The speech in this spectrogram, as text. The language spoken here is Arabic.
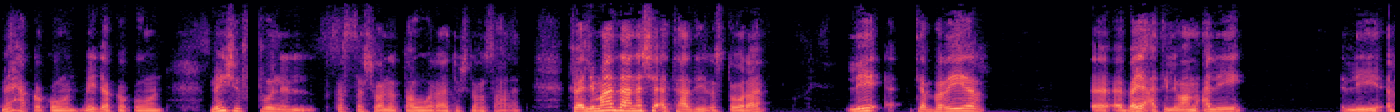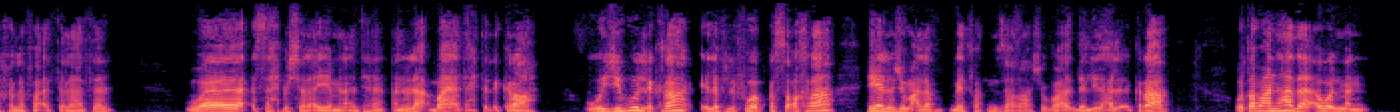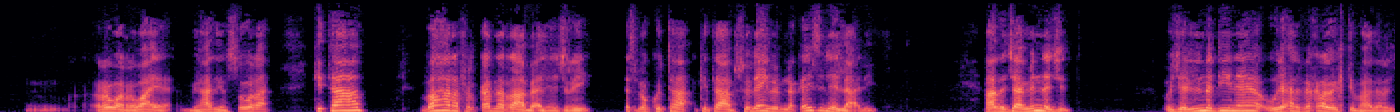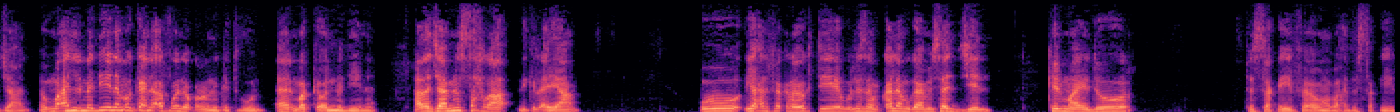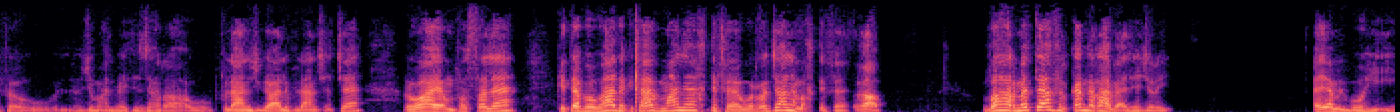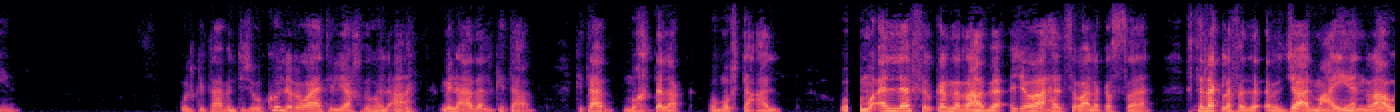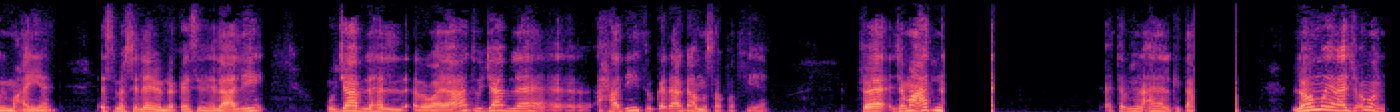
ما يحققون ما يدققون ما يشوفون القصة شلون تطورت وشلون صارت. فلماذا نشأت هذه الأسطورة؟ لتبرير آه، بيعة الإمام علي للخلفاء الثلاثة وسحب الشرعية من عندها. أنه لا بايع تحت الإكراه. ويجيبون الإكراه يلفلفوها بقصة أخرى هي الهجوم على بيت فاطمة الزهراء. شوفوا هذا دليل على الإكراه. وطبعا هذا أول من روى الرواية بهذه الصورة. كتاب ظهر في القرن الرابع الهجري اسمه كتاب سليم بن قيس الهلالي. هذا جاي من نجد وجاء للمدينة ويعرف يقرأ ويكتب هذا الرجال. هم أهل المدينة ما كانوا يعرفون يقرون ويكتبون أهل مكة والمدينة. هذا جاء من الصحراء ذيك الأيام ويعرف يقرأ ويكتب ولزم قلم وقام يسجل كل ما يدور. في السقيفة وما بعد السقيفة والهجوم على البيت الزهراء وفلان إيش قال فلان إيش حكى. رواية مفصلة كتبها وهذا كتاب ماله اختفى والرجال هم اختفى غاب. ظهر متى؟ في القرن الرابع الهجري. أيام البوهيين والكتاب انتشر وكل الروايات اللي ياخذوها الآن من هذا الكتاب. كتاب مختلق ومفتعل ومؤلف في القرن الرابع. اجى واحد سوى له قصة. اختلق له رجال معين راوي معين اسمه سليم بن قيس الهلالي وجاب له الروايات وجاب له أحاديث وكذا قام مصفط فيها. فجماعتنا يعتمدون على الكتاب. لو هم يراجعون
